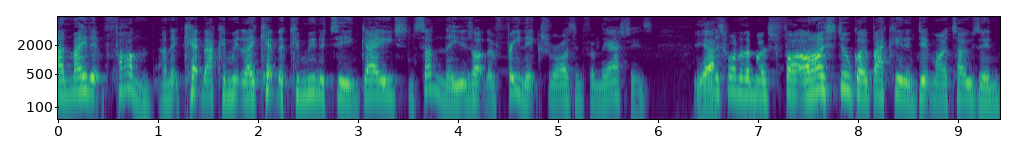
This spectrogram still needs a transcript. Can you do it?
and made it fun. And it kept that community. They kept the community engaged, and suddenly it's like the phoenix rising from the ashes. Yeah. And it's one of the most fun. And I still go back in and dip my toes in,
